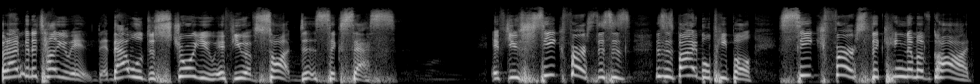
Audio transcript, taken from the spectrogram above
But I'm going to tell you, that will destroy you if you have sought success. If you seek first, this is, this is Bible people, seek first the kingdom of God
